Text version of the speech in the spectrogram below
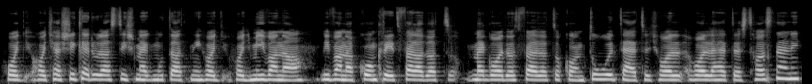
hogy, hogyha sikerül azt is megmutatni, hogy, hogy mi, van a, mi van a konkrét feladat, megoldott feladatokon túl, tehát hogy hol, hol lehet ezt használni,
